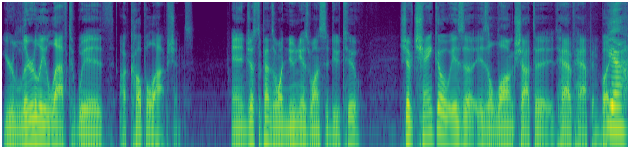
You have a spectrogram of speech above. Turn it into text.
you're literally left with a couple options, and it just depends on what Nunes wants to do too. Shevchenko is a is a long shot to have happen, but Yeah.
